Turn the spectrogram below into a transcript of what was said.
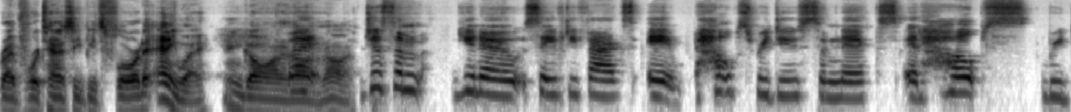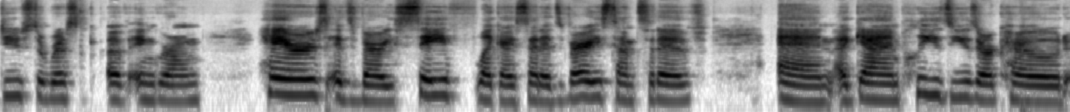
right before Tennessee beats Florida. Anyway, you can go on and But on and on. Just some, you know, safety facts. It helps reduce some nicks. It helps reduce the risk of ingrown hairs. It's very safe. Like I said, it's very sensitive. And again, please use our code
